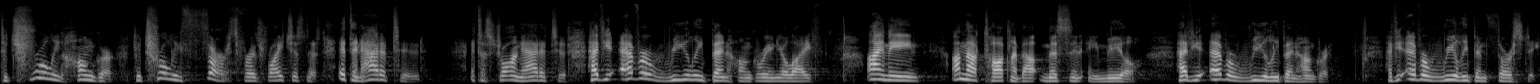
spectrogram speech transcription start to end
to truly hunger, to truly thirst for his righteousness. It's an attitude. It's a strong attitude. Have you ever really been hungry in your life? I mean, I'm not talking about missing a meal. Have you ever really been hungry? Have you ever really been thirsty?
